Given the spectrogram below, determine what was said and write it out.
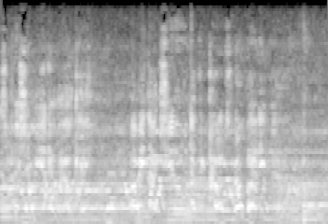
pushing me anyway, okay? I mean, not you, not the cops, nobody, man.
